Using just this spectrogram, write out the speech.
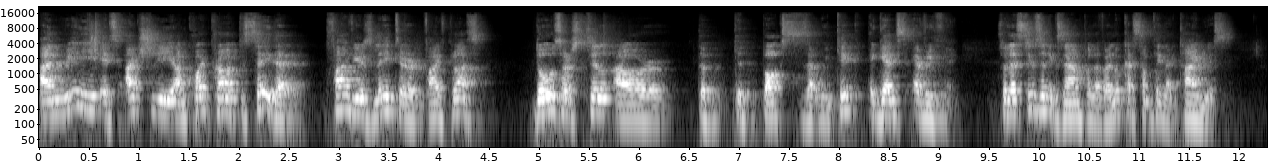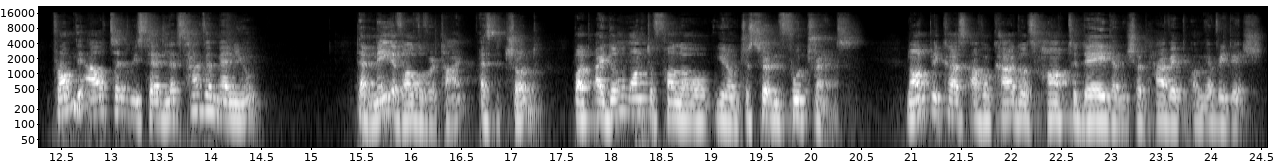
And really, it's actually, I'm quite proud to say that five years later, five plus, those are still our the, the boxes that we tick against everything. So let's use an example. If I look at something like Timeless, from the outset, we said, let's have a menu that may evolve over time, as it should, but I don't want to follow, you know, just certain food trends. Not because avocado is hot today that we should have it on every dish.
